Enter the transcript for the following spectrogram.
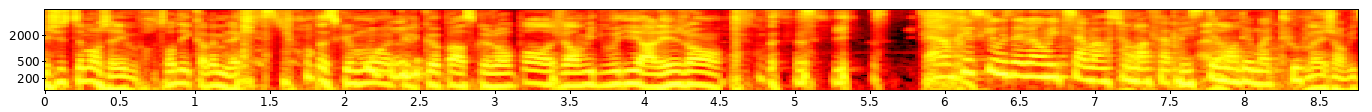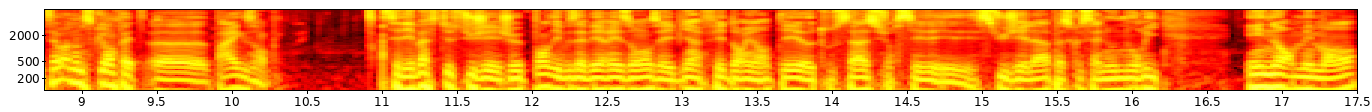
Justement, j'allais vous retourner quand même la question parce que moi, quelque part, ce que j'en pense, j'ai envie de vous dire, les gens. alors, qu'est-ce que vous avez envie de savoir sur moi, Fabrice? Demandez-moi tout. Moi, j'ai envie de savoir, parce qu'en fait, euh, par exemple, c'est des vastes sujets. Je pense, et vous avez raison, vous avez bien fait d'orienter euh, tout ça sur ces sujets-là parce que ça nous nourrit énormément.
